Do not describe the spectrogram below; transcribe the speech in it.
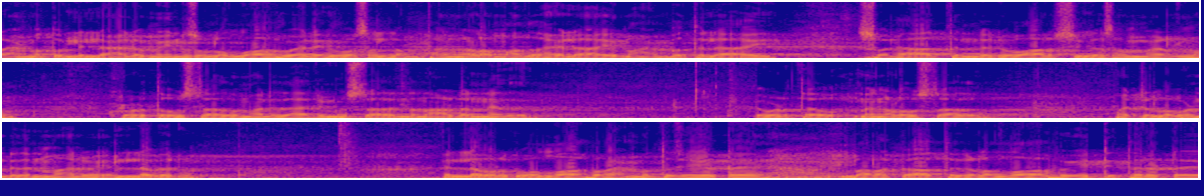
റഹ്മത്തുല്ലിൽ ആലമീൻ സുല്ലാഹു അലഹി വസല്ലം. തങ്ങളെ മതഹലായി മഹബത്തിലായി സ്വലാത്തിന്റെ ഒരു വാർഷിക സമ്മേളനം. ഇവിടുത്തെ ഉസ്താദുമാർ ദാരിം ഉസ്താദിന്റെ നാടൻ ഇത്. ഇവിടുത്തെ നിങ്ങളെ ഉസ്താദും മറ്റുള്ള പണ്ഡിതന്മാരും എല്ലാവരും എല്ലാവർക്കും അള്ളാഹു റഹ്മത്ത് ചെയ്യട്ടെ ബറക്കാത്തുകൾ അള്ളാഹു ഏറ്റിത്തരട്ടെ.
